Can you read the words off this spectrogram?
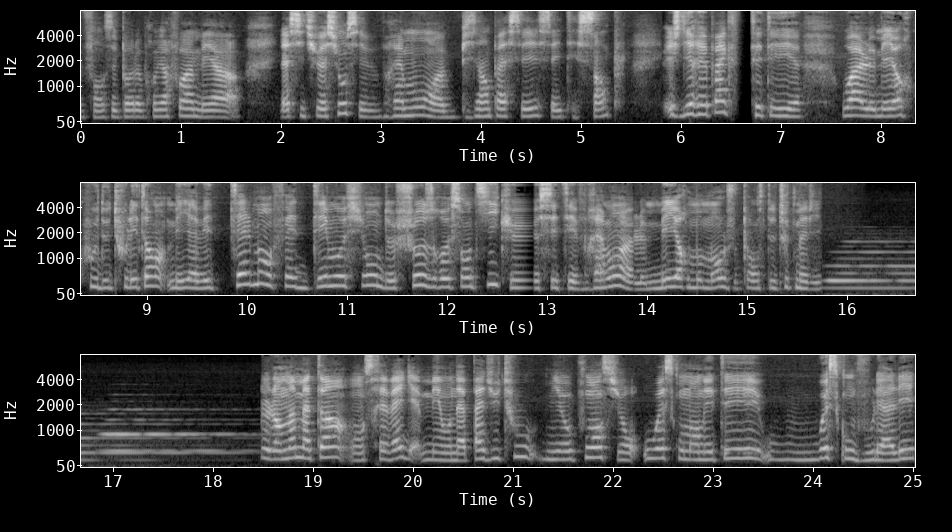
enfin c'est pas la première fois, mais euh, la situation s'est vraiment euh, bien passée, ça a été simple. Je dirais pas que c'était le meilleur coup de tous les temps, mais il y avait tellement en fait d'émotions, de choses ressenties que c'était vraiment le meilleur moment, je pense, de toute ma vie. Le lendemain matin, on se réveille, mais on n'a pas du tout mis au point sur où est-ce qu'on en était, où est-ce qu'on voulait aller.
